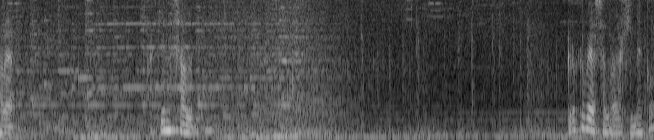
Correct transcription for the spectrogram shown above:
A ver. ¿A quién salvo? Creo que voy a salvar a Himeko.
